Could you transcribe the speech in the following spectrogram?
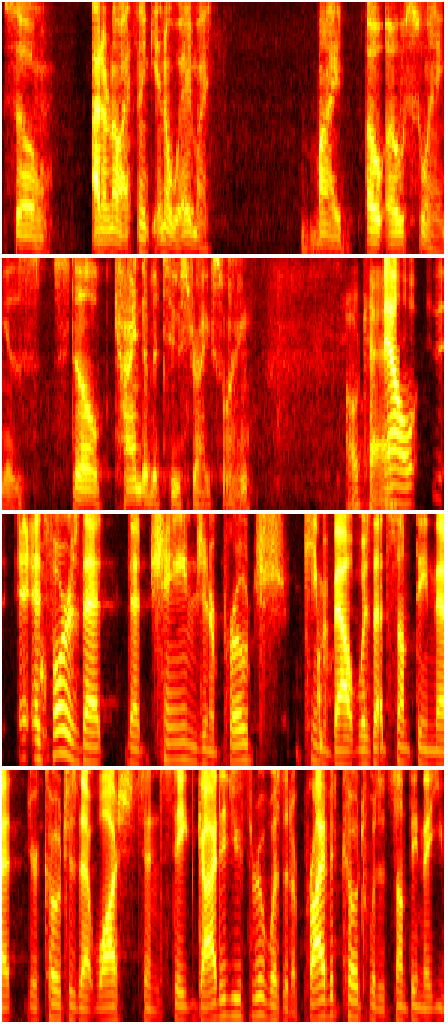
so I don't know. I think in a way my my OO swing is still kind of a two strike swing. Okay. Now, as far as that that change in approach came about, was that something that your coaches at Washington State guided you through? Was it a private coach? Was it something that you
